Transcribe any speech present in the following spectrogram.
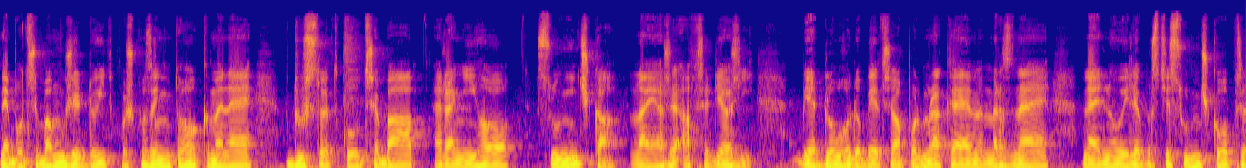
Nebo třeba může dojít poškození toho kmene v důsledku třeba raního sluníčka na jaře a předjaří. Je dlouhodobě třeba pod mrakem, mrzne, najednou jde prostě sluníčko, opře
